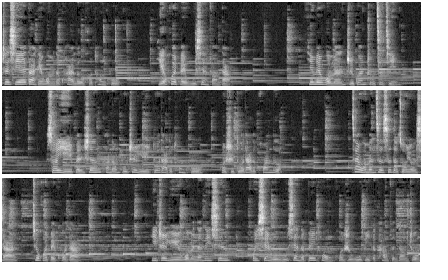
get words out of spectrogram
这些带给我们的快乐和痛苦也会被无限放大。因为我们只关注自己，所以本身可能不至于多大的痛苦或是多大的欢乐，在我们自私的作用下就会被扩大。以至于我们的内心会陷入无限的悲痛或是无比的亢奋当中。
